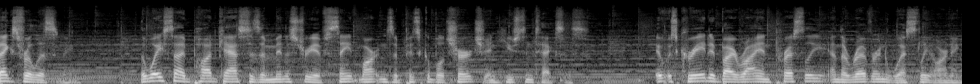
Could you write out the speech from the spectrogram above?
Thanks for listening. The Wayside Podcast is a ministry of St. Martin's Episcopal Church in Houston, Texas. It was created by Ryan Presley and the Reverend Wesley Arning.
